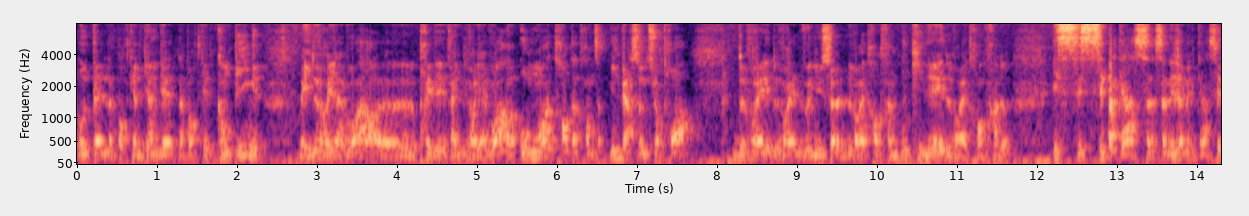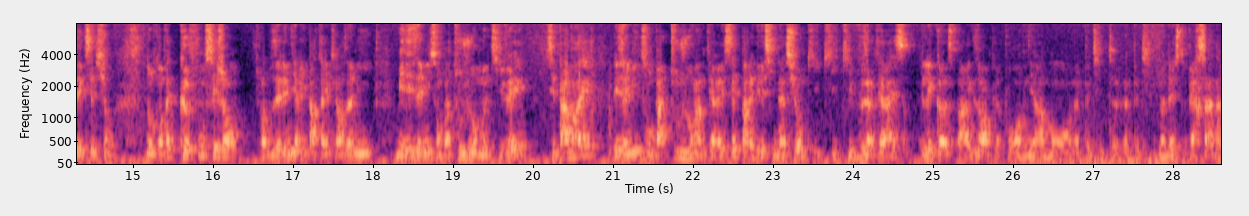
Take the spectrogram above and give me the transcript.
hôtel, n'importe quelle guinguette, n'importe quel camping, ben, il devrait y avoir euh, près il devrait y avoir au moins 30 à 35, une personne sur trois devrait, devrait être venue seule, devrait être en train de bouquiner, devrait être en train de... Et c'est pas le cas, ça, n'est jamais le cas, c'est l'exception. Donc en fait, que font ces gens? Alors vous allez me dire, ils partent avec leurs amis, mais les amis ne sont pas toujours motivés. C'est pas vrai, les amis ne sont pas toujours intéressés par les destinations qui, vous intéressent. L'Écosse, par exemple, pour revenir à, ma, petite, modeste personne,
